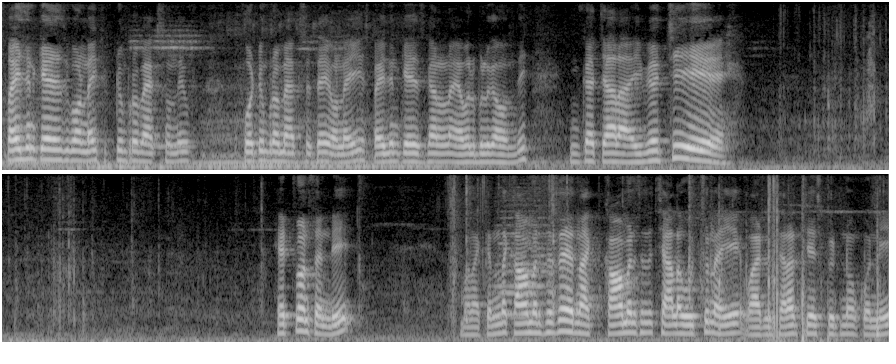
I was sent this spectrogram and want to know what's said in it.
స్పైజన్ కేజెస్ కూడా ఉన్నాయి. ఫిఫ్టీన్ ప్రో మ్యాక్స్ ఉంది. ఫోర్టీన్ ప్రో మ్యాక్స్ అయితే ఉన్నాయి. స్పైజన్ కేజెస్ కానీ అవైలబుల్గా ఉంది. ఇంకా చాలా ఇవి వచ్చి హెడ్ ఫోన్స్ అండి. మన కింద కామెంట్స్ అయితే నాకు కామెంట్స్ అయితే చాలా వచ్చున్నాయి. వాటిని సెలెక్ట్ చేసి పెట్టినాం కొన్ని.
